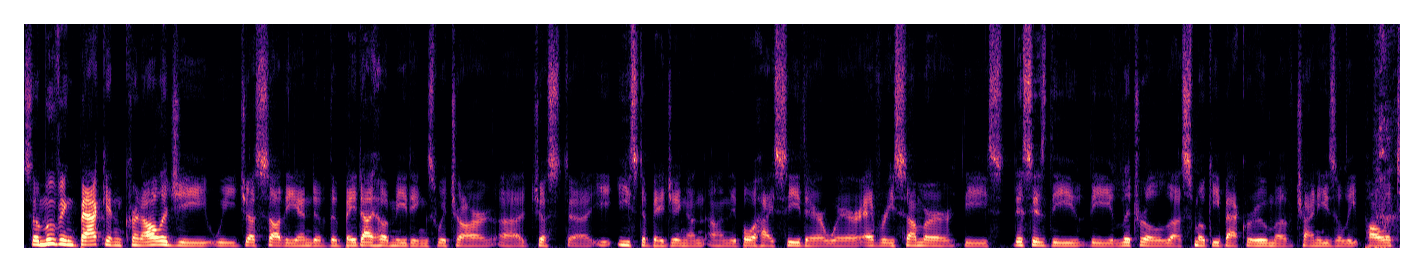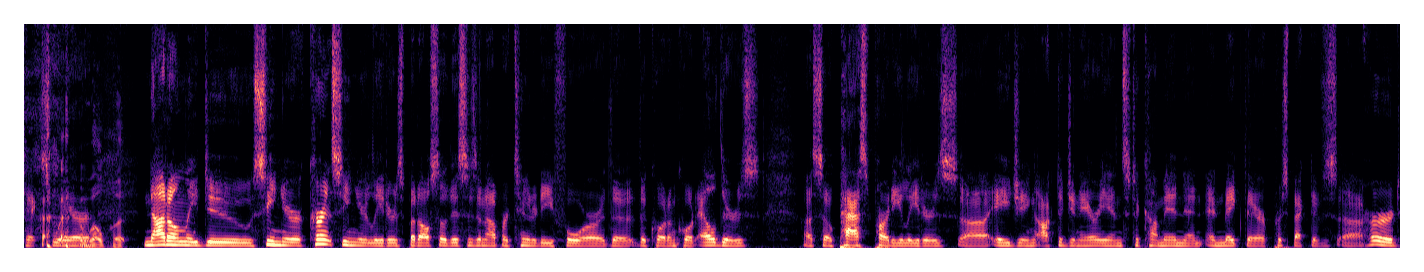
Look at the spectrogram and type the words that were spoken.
So moving back in chronology, we just saw the end of the Beidaihe meetings, which are uh, just uh, e- east of Beijing on, on the Bohai Sea there, where every summer the this is the the literal uh, smoky back room of Chinese elite politics, where well not only do senior current senior leaders, but also this is an opportunity for the the quote unquote elders, uh, so past party leaders, uh, aging octogenarians, to come in and, and make their perspectives uh, heard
